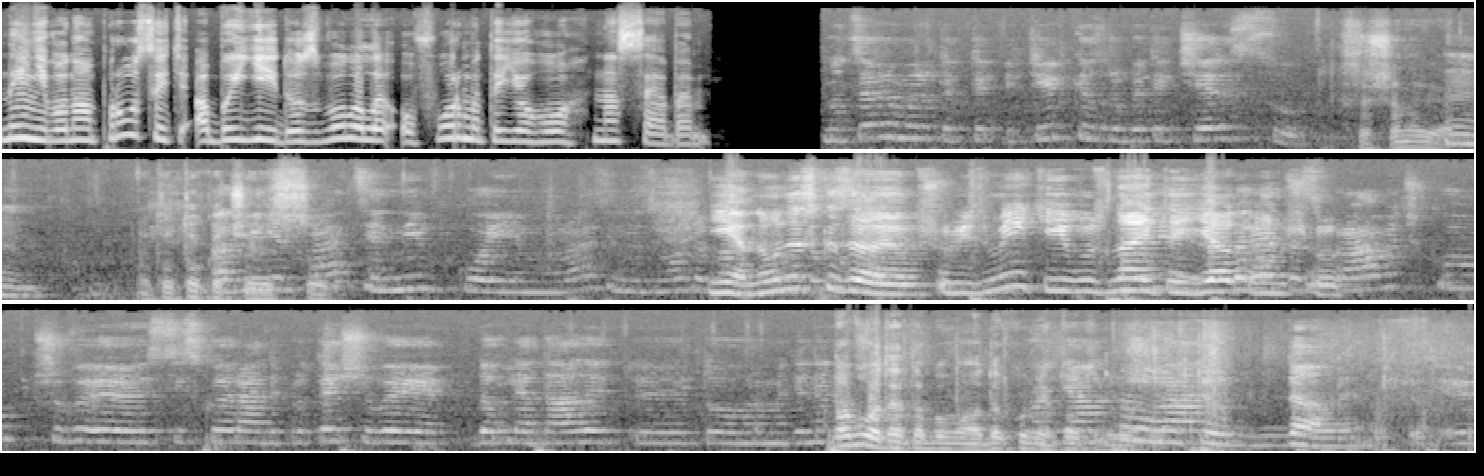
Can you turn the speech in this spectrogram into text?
Нині вона просить, аби їй дозволили оформити його на себе. Ну це ви можете тільки зробити через суд. Совершенно верно. Это только через суд. Адміністрація ні в коєму разі не зможе. Ні, ну вони сказали, що візьміть і ви знаєте, як вам що. справочку, що ви е, з сільської ради про те, що ви доглядали е, того громадянина. Да вот що- эта бумага, документ. Ну, Ну, дали. Е,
